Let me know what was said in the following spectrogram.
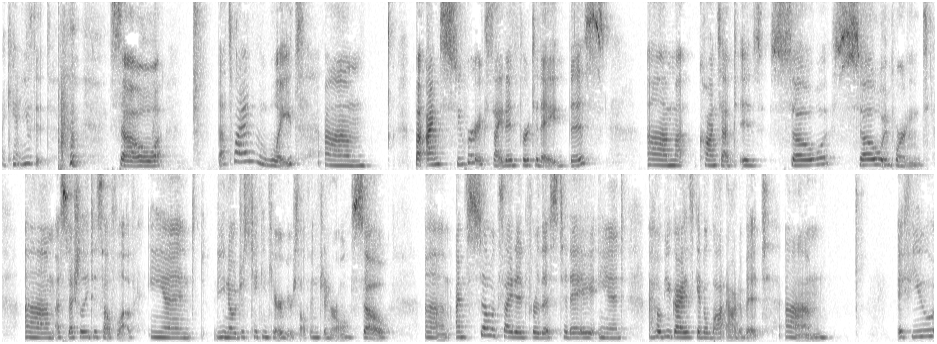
I can't use it. so that's why I'm late. Um, but I'm super excited for today. This um, concept is so, so important, um, especially to self love and, you know, just taking care of yourself in general. So, um, I'm so excited for this today, and I hope you guys get a lot out of it. Um, if you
